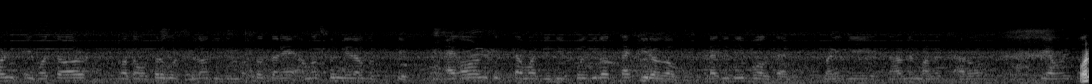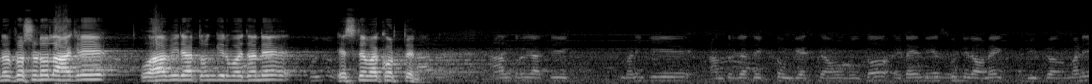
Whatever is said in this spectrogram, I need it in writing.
এখন এই বছর গত বছর করছিল দু তিন বছর ধরে আমরা সুন্নিরাও করতেছি। এখন ইসলামের যদি ফজিলতটা কীরকম এটা যদি বলতেন মানে কি তাহলে মানুষ আরও ইয়া ওনার প্রশ্ন হলো আগে ওহাবিরা টঙ্গীর ময়দানে ইস্তেমা করতেন। আন্তর্জাতিক মানে কি আন্তর্জাতিক টঙ্গি ইস্তেমা বলতো এটা নিয়ে সুন্নিরা অনেক মানে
